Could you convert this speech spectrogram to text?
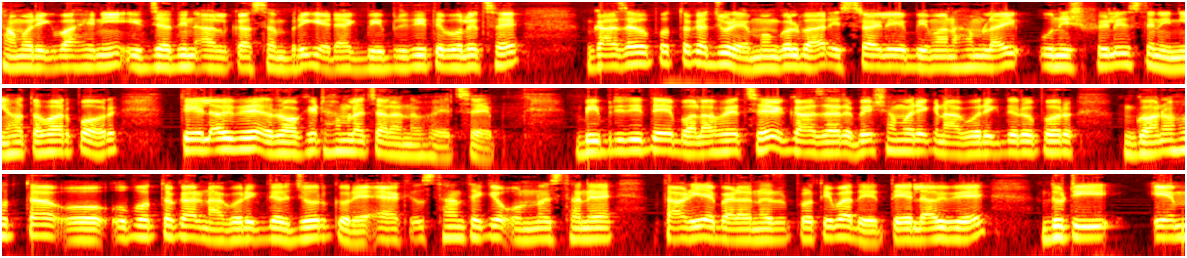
সামরিক বাহিনী ইজাদিন আল কাসাম ব্রিগেড এক বিবৃতিতে বলেছে, গাজা উপত্যকা জুড়ে মঙ্গলবার ইসরায়েলি বিমান হামলায় উনিশ ফিলিস্তিনি নিহত হওয়ার পর তেল রকেট হামলা চালানো হয়েছে। বিবৃতিতে বলা হয়েছে, গাজার বেসামরিক নাগরিকদের উপর গণহত্যা ও উপত্যকার নাগরিকদের জোর করে এক স্থান থেকে অন্য স্থানে তাড়িয়ে বেড়ানোর প্রতিবাদে তেল আবিবে দুটি এম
